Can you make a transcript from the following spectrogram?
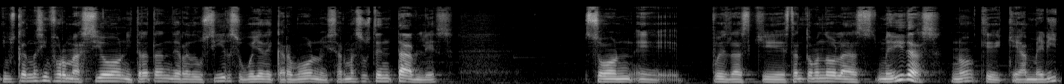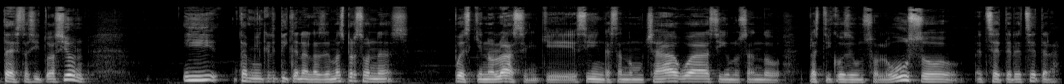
y buscan más información y tratan de reducir su huella de carbono y ser más sustentables, son eh, pues las que están tomando las medidas ¿no? que, que amerita esta situación. Y también critican a las demás personas pues que no lo hacen, que siguen gastando mucha agua, siguen usando plásticos de un solo uso, etcétera, etcétera.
